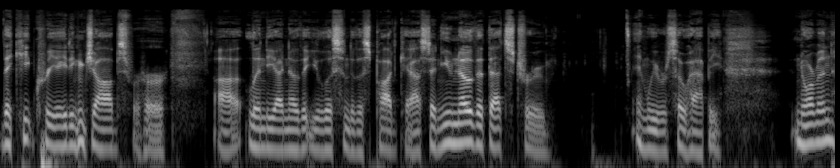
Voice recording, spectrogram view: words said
they keep creating jobs for her. Uh, Lindy, I know that you listen to this podcast, and you know that that's true. And we were so happy. Norman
